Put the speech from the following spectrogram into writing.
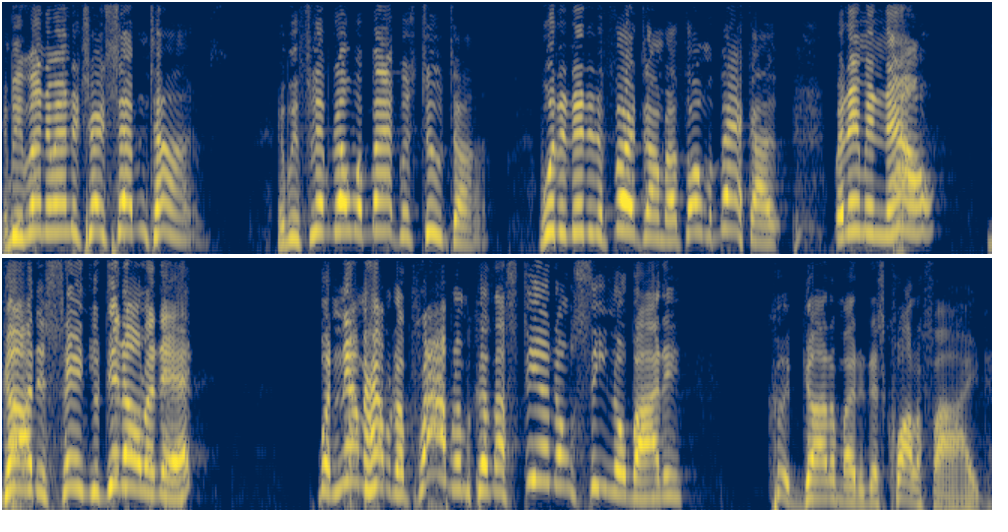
And we run around the church seven times. And we flipped over backwards two times. Would have did it the third time, but I throw my back out. But I mean, now God is saying you did all of that. But now I'm having a problem because I still don't see nobody, could God Almighty, that's qualified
